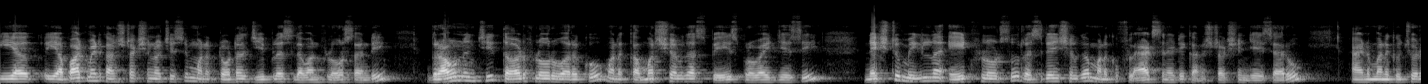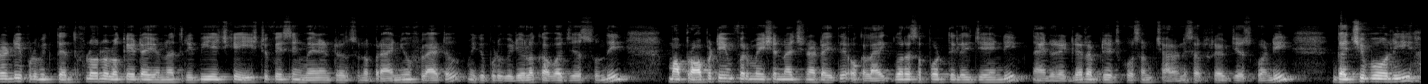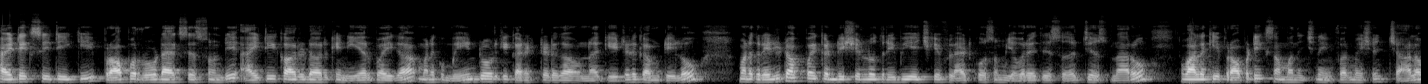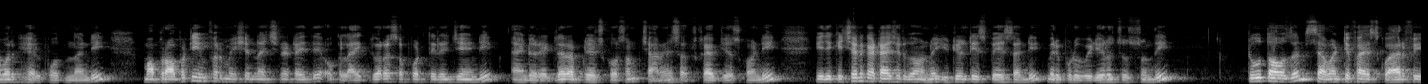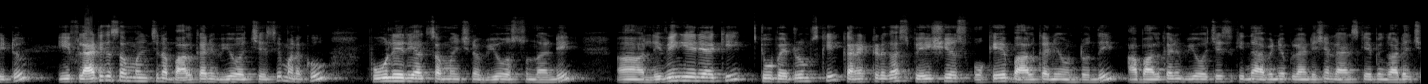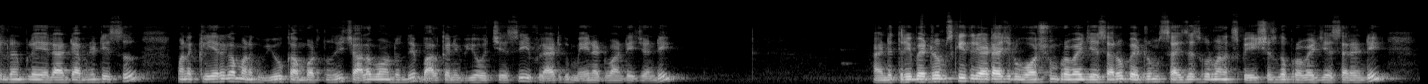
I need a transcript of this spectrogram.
ఈ ఈ అపార్ట్మెంట్ కన్స్ట్రక్షన్ వచ్చేసి మనకు total G plus eleven floors అండి. గ్రౌండ్ నుంచి థర్డ్ ఫ్లోర్ వరకు మనకు కమర్షియల్గా స్పేస్ ప్రొవైడ్ చేసి నెక్స్ట్ మిగిలిన ఎయిట్ ఫ్లోర్స్ రెసిడెన్షియల్గా మనకు ఫ్లాట్స్ అనేవి కన్స్ట్రక్షన్ చేశారు. అండ్ మనకు చూడండి ఇప్పుడు మీకు టెన్త్ ఫ్లోర్లో లొకేట్ అయ్యి ఉన్న three BHK east facing main entrance ఉన్న బ్రాండ్ న్యూ ఫ్లాట్ మీకు ఇప్పుడు వీడియోలో కవర్ చేస్తుంది. మా ప్రాపర్టీ ఇన్ఫర్మేషన్ నచ్చినట్టయితే ఒక లైక్ ద్వారా సపోర్ట్ తెలియజేయండి. అండ్ రెగ్యులర్ అప్డేట్స్ కోసం ఛానల్ని సబ్స్క్రైబ్ చేసుకోండి. గచ్చిబౌలి హైటెక్ సిటీకి ప్రాపర్ రోడ్ యాక్సెస్ ఉండి ఐటీ కారిడార్కి నియర్ బైగా మనకు మెయిన్ రోడ్కి కనెక్టెడ్గా ఉన్న గేటెడ్ కమిటీలో మనకు రెడీ టాక్ పై కండిషన్లో త్రీ బీహెచ్కే ఫ్లాట్ కోసం ఎవరైతే సర్చ్ చేస్తున్నారో వాళ్ళకి ప్రాపర్టీకి సంబంధించిన ఇన్ఫర్మేషన్ చాలా వరకు హెల్ప్ అవుతుందండి. మా ప్రాపర్టీ ఇన్ఫర్మేషన్ నచ్చినట్టయితే ఒక లైక్ ద్వారా సపోర్ట్ తెలియజేయండి. అండ్ రెగ్యులర్ అప్డేట్స్ కోసం ఛానల్ని సబ్స్క్రైబ్ చేసుకోండి. ఇది కిచెన్కి అటాచ్డ్గా ఉన్న యూటిలిటీ స్పేస్ అండి. మీరు ఇప్పుడు వీడియోలో చూస్తుంది. Two thousand seventy five square feet. ఈ ఫ్లాట్కి సంబంధించిన బాల్కనీ వ్యూ వచ్చేసి మనకు పూల్ ఏరియాకి సంబంధించిన వ్యూ వస్తుందండి. లివింగ్ ఏరియాకి టూ బెడ్రూమ్స్కి కనెక్టెడ్గా స్పేషియస్ ఒకే బాల్కనీ ఉంటుంది. ఆ బాల్కనీ వ్యూ వచ్చేసి కింద avenue plantation landscaping garden children play ఇలాంటి అమ్యూనిటీస్. మనకు క్లియర్గా మనకు వ్యూ కనబడుతుంది. చాలా బాగుంటుంది. బాల్కనీ వ్యూ వచ్చేసి ఈ ఫ్లాట్కి మెయిన్ అడ్వాంటేజ్ అండి. అండ్ త్రీ బెడ్రూమ్స్కి త్రీ అటాచ్డ్ వాష్రూమ్ ప్రొవైడ్ చేశారు. బెడ్రూమ్ సైజెస్ కూడా మనకు స్పేషియస్గా ప్రొవైడ్ చేశారండి.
